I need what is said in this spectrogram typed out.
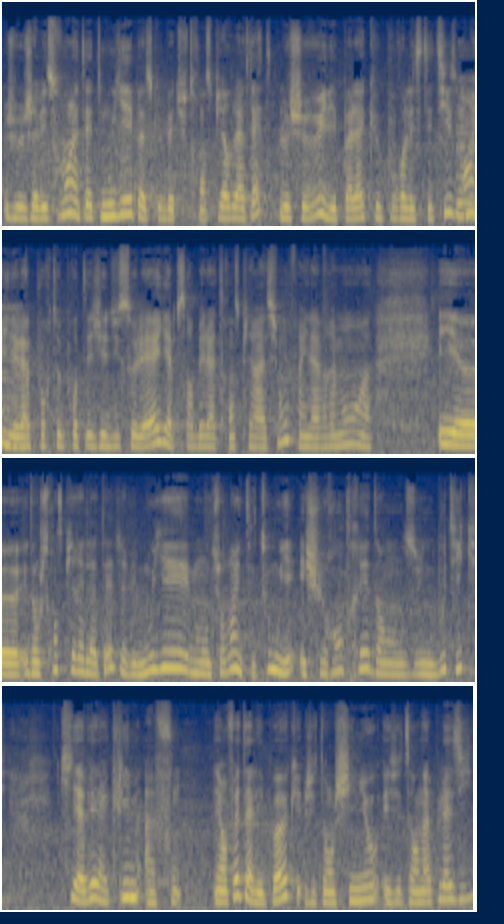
j'avais souvent la tête mouillée parce que bah, tu transpires de la tête. Le cheveu, il est pas là que pour l'esthétisme, hein. il est là pour te protéger du soleil, absorber la transpiration. Enfin, il a vraiment. Euh, et, euh, et donc, je transpirais de la tête, j'avais mouillé, mon turban était tout mouillé. Et je suis rentrée dans une boutique qui avait la clim à fond. Et en fait, à l'époque, j'étais en chimio et j'étais en aplasie,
